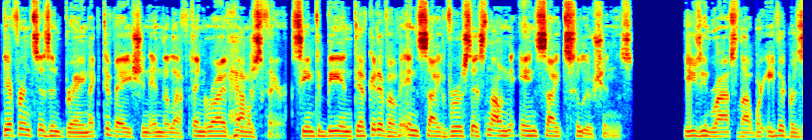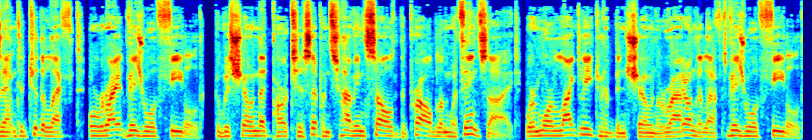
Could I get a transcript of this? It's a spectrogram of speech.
differences in brain activation in the left and right hemisphere seem to be indicative of insight versus non-insight solutions. Using RATs that were either presented to the left or right visual field, it was shown that participants having solved the problem with insight were more likely to have been shown the RAT on the left visual field,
